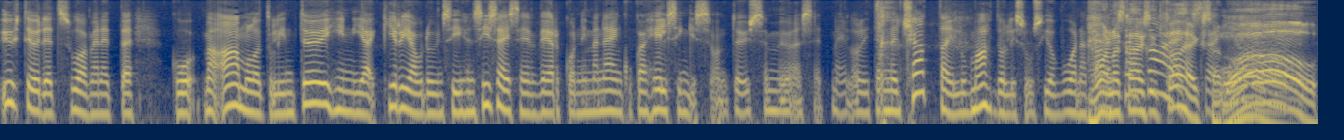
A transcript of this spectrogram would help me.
yhteydet Suomen, että kun mä aamulla tulin töihin ja kirjauduin siihen sisäiseen verkkoon, niin mä näin, kuka Helsingissä on töissä myös. Et meillä oli tämmöinen chattailumahdollisuus jo vuonna Vuonna 88. 88. Wow.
